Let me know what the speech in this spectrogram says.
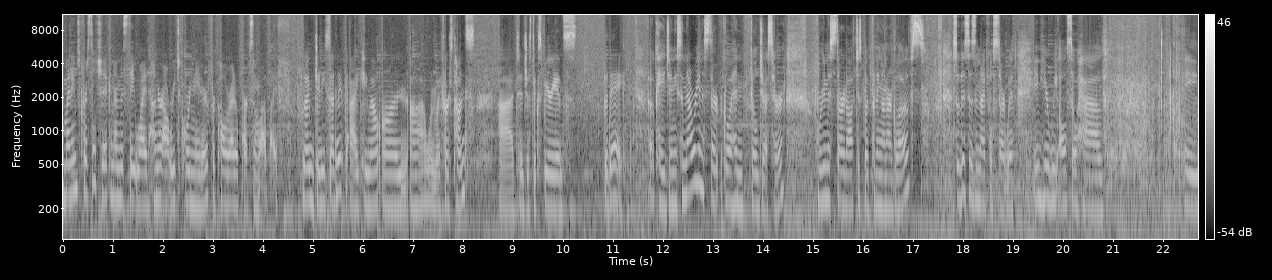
My name is Crystal Chick, and I'm the statewide Hunter Outreach Coordinator for Colorado Parks and Wildlife. And I'm Jenny Sednick. I came out on uh, one of my first hunts uh, to just experience the day. Okay, Jenny, so now we're gonna start, go ahead and field dress her. We're gonna start off just by putting on our gloves. So this is the knife we'll start with. In here we also have a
